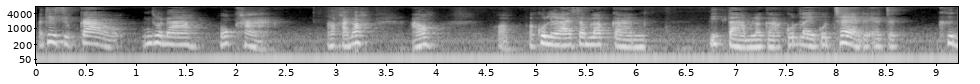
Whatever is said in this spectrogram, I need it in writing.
วันที่สิบเก้ามิถุนาหกห้าเนาะค่ะเนาะเอาขอบพระคุณหลายๆสำหรับการติดตามแล้วก็กดไลค์กดแชร์เดี๋ยวแอดจะขึ้น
